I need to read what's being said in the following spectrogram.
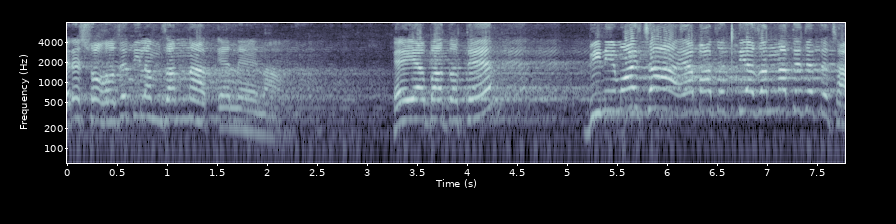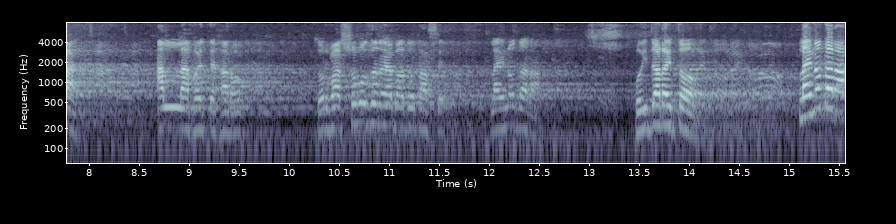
এরে সহজে দিলাম জান্নাত, এনে না হে আবাদতের বিনিময় চায় আবাদত দিয়া জান্নাতে যেতে চায়। আল্লাহ হইতে খারো তোর পাঁচশো বছরের আবাদত আছে। লাইনও দ্বারা কই দাঁড়াই তো। লাইনও দ্বারা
